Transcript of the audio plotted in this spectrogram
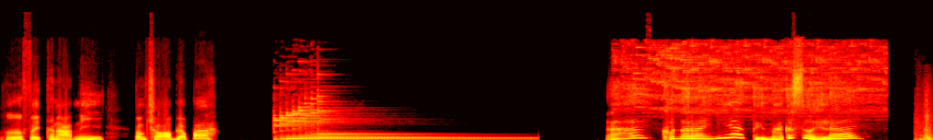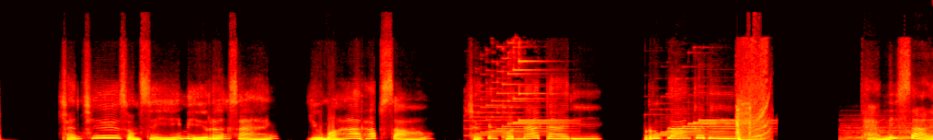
เพอร์เฟกขนาดนี้ต้องชอบแล้วป่ะอ้ายคนอะไรเนี่ย ตื่นมาก็สวยเลย ฉันชื่อสมศรีหมีเรืองแสง อยู่มห้าทับสองฉันเป็นคนหน้าตาดี รูปร่างก็ดี แถมนิสัย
